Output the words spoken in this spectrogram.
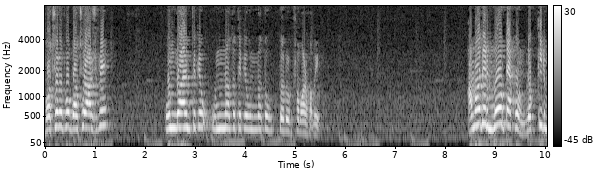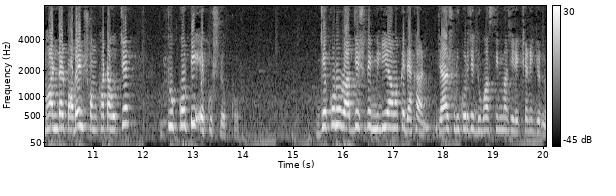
বছরের পর বছর আসবে, উন্নয়ন থেকে উন্নত থেকে উন্নত উত্তরণ সবার হবে। আমাদের মোট এখন লক্ষ্মীর ভান্ডার পাবেন সংখ্যাটা হচ্ছে দু কোটি একুশ লক্ষ। যে কোনো রাজ্যের সাথে মিলিয়ে আমাকে দেখান, যারা শুরু করেছে দু মাস, তিন মাস ইলেকশনের জন্য।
